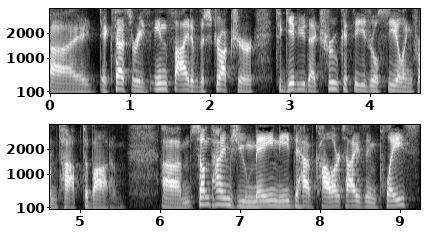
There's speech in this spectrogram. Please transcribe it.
uh, accessories inside of the structure to give you that true cathedral ceiling from top to bottom. Um, sometimes you may need to have collar ties in place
